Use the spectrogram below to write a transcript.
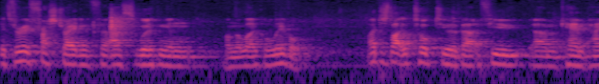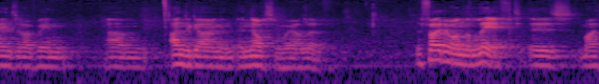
it's very frustrating for us working in, on the local level. I'd just like to talk to you about a few um, campaigns that I've been um, undergoing in, in Nelson, where I live. The photo on the left is my,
